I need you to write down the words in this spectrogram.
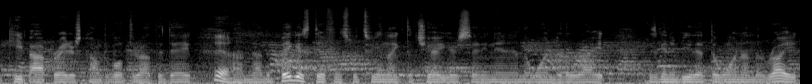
keep operators comfortable throughout the day. Yeah. Um, now the biggest difference between like the chair you're sitting in and the one to the right is going to be that the one on the right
